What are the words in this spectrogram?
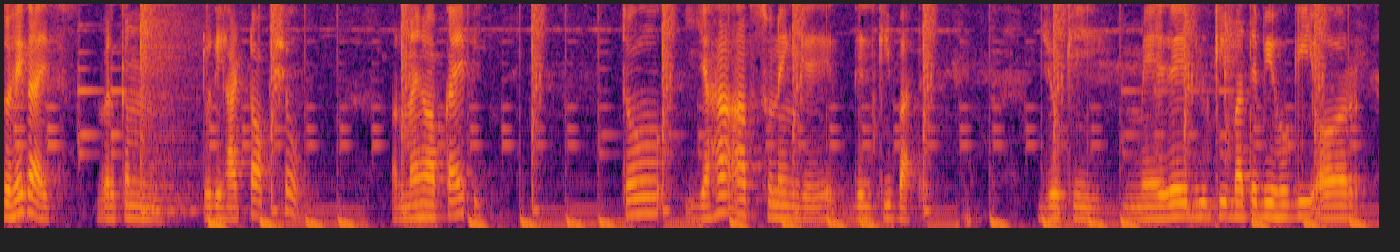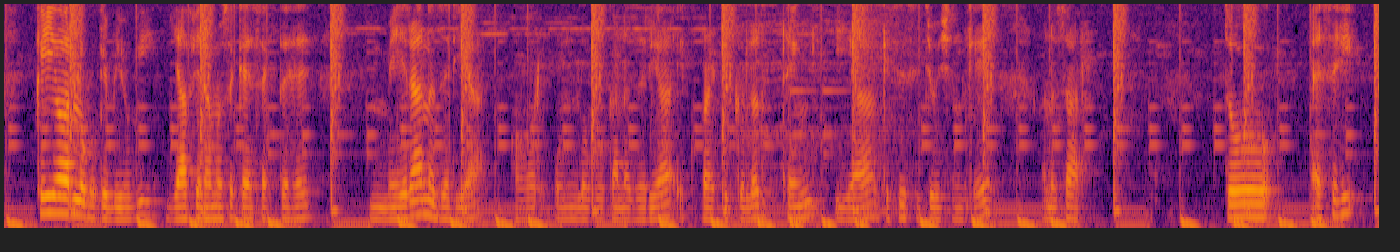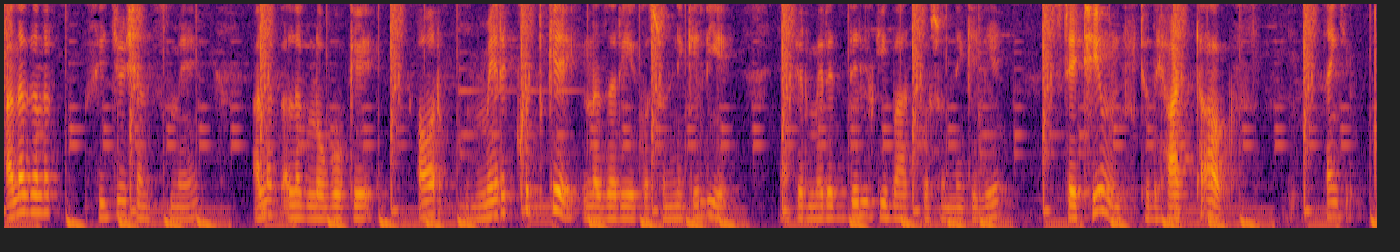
So hey guys welcome to the Heart Talk show और मैं हूँ आपका एपी तो यहाँ आप सुनेंगे दिल की बातें, जो कि मेरे दिल की बातें भी होगी और कई और लोगों की भी होगी, या फिर हम उसे कह सकते हैं मेरा नज़रिया और उन लोगों का नज़रिया एक पर्टिकुलर थिंग या किसी सिचुएशन के अनुसार। तो ऐसे ही अलग अलग सिचुएशंस में अलग अलग लोगों के और मेरे खुद के नज़रिए को सुनने के लिए या फिर मेरे दिल की बात को सुनने के लिए stay tune to the Heart Talks thank you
